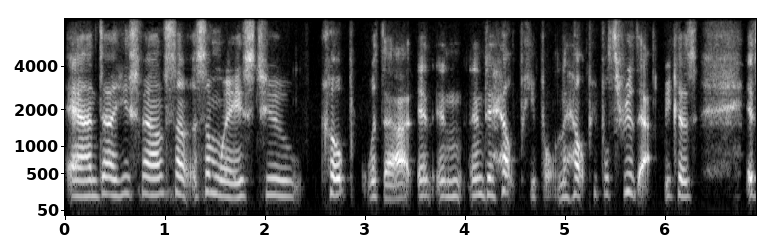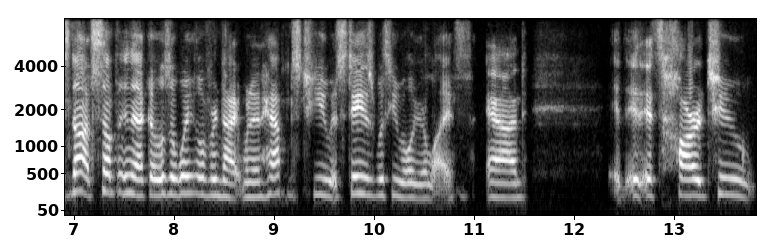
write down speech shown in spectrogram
and uh, he's found some some ways to cope with that and, and, and to help people and to help people through that because it's not something that goes away overnight. When it happens to you it stays with you all your life. And it, it, it's hard to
